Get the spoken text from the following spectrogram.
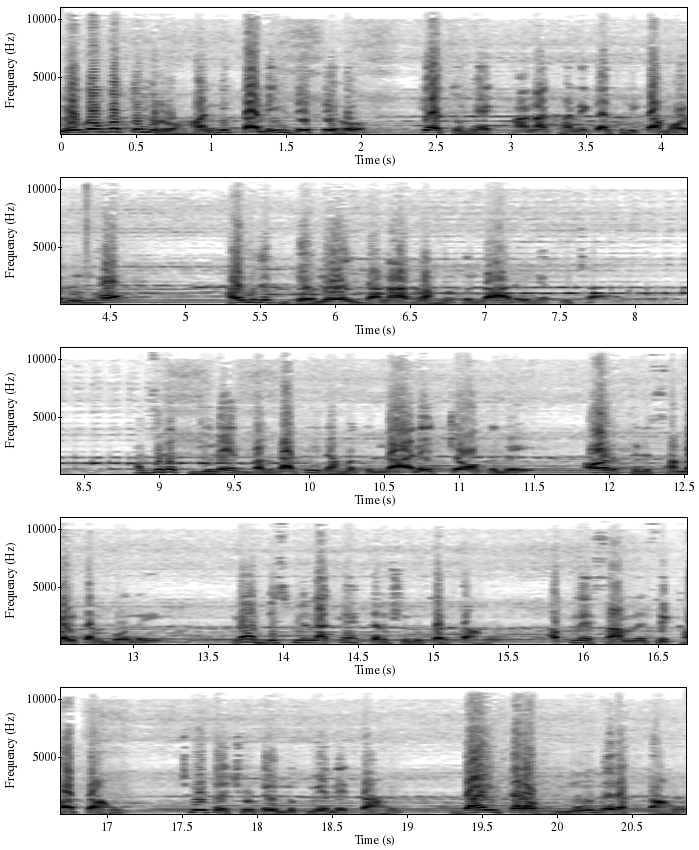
لوگوں کو تم روحانی تعلیم دیتے ہو، کیا تمہیں کھانا کھانے کا طریقہ معلوم ہے؟ حضرت بہلول دانا رحمت اللہ علیہ نے پوچھا۔ حضرت جنید بغدادی رحمت اللہ علیہ چونک گئے اور پھر سنبھل کر بولے۔ میں بسم اللہ کہہ کر شروع کرتا ہوں، اپنے سامنے سے کھاتا ہوں، چھوٹے چھوٹے لکمے لیتا ہوں، دائیں طرف منہ میں رکھتا ہوں،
